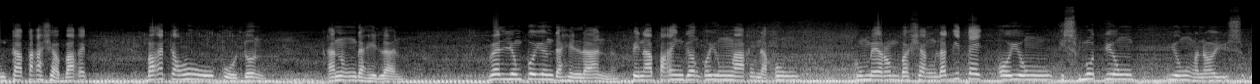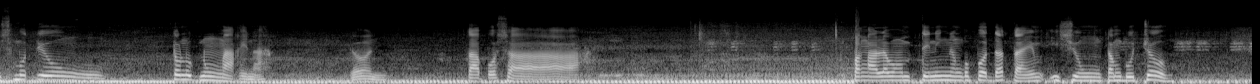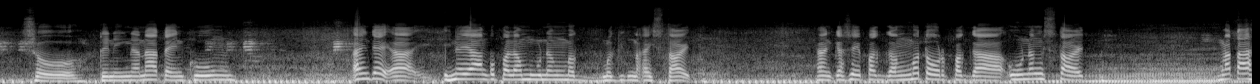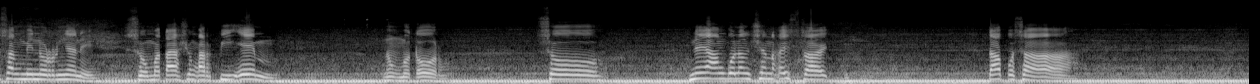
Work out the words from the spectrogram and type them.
nagtataka siya bakit bakit ako uupo doon? Anong dahilan? Well yun po yung dahilan. Pinapakinggan ko yung makina kung kung meron ba siyang lagitek o yung smooth yung yung ano smooth yung tunog ng makina. Yun. Tapos sa pangalawang tiningnan ko po that time is yung tambucho. So, tiningnan natin kung ay hindi, ah, hinayaan ko pala munang mag, mag naka-start. Yan, kasi pag ang motor, pag ah, unang start, mataas ang minor niyan eh. So, mataas yung RPM ng motor. So, hinayaan ko lang siya naka-start. Tapos, ah,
